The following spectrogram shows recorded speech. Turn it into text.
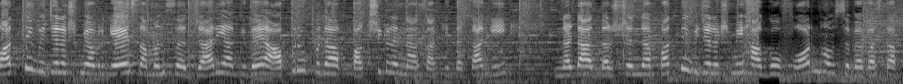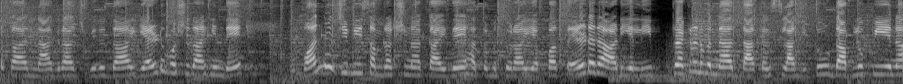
ಪತ್ನಿ ವಿಜಯಲಕ್ಷ್ಮಿ ಅವರಿಗೆ ಸಮನ್ಸ್ ಜಾರಿಯಾಗಿದೆ. ಅಪರೂಪದ ಪಕ್ಷಿಗಳನ್ನ ಸಾಕಿದ್ದಕ್ಕಾಗಿ ನಟ ದರ್ಶನ್ನ ಪತ್ನಿ ವಿಜಯಲಕ್ಷ್ಮಿ ಹಾಗೂ ಫಾರ್ಮ್ ಹೌಸ್ ವ್ಯವಸ್ಥಾಪಕ ನಾಗರಾಜ್ ವಿರುದ್ಧ ಎರಡು ವರ್ಷದ ಹಿಂದೆ ವನ್ಯಜೀವಿ ಸಂರಕ್ಷಣಾ ಕಾಯ್ದೆ ಹತ್ತೊಂಬತ್ತು ನೂರ ಎಪ್ಪತ್ತೆರಡರ ಅಡಿಯಲ್ಲಿ ಪ್ರಕರಣವನ್ನು ದಾಖಲಿಸಲಾಗಿತ್ತು. ಡಬ್ಲ್ಯೂಪಿಎನ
